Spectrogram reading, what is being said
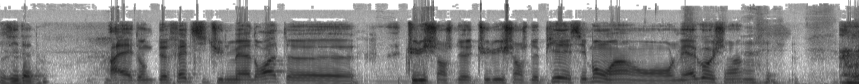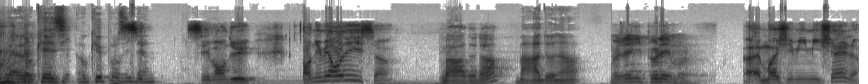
Zidane. Ouais, donc de fait, si tu le mets à droite, euh, tu lui changes de, tu lui changes de pied, c'est bon, hein, on, le met à gauche. Hein. bah, ok, ok pour Zidane. C'est vendu. En numéro 10 Maradona. Maradona. Moi j'ai mis Pelé, moi. Euh, moi j'ai mis Michel,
